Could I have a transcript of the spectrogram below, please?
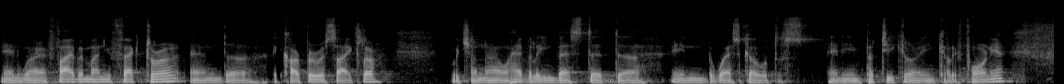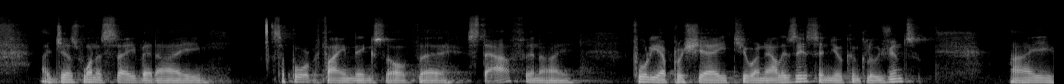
and we're a fiber manufacturer and uh, a carpet recycler, which are now heavily invested uh, in the West Coast and in particular in California. I just want to say that I support the findings of uh, staff, and I fully appreciate your analysis and your conclusions. I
